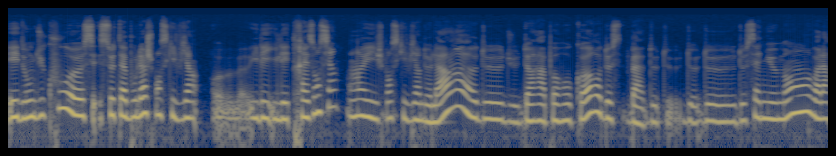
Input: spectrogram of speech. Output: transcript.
Et donc, du coup, euh, ce tabou-là, je pense qu'il vient, euh, il, est, il est très ancien. Hein, et je pense qu'il vient de là, d'un rapport au corps, de, bah, de, de, de, saignement, voilà.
